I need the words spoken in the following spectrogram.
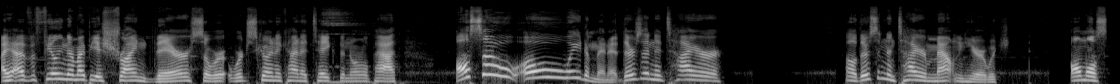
I have a feeling there might be a shrine there, so we're, we're just going to kind of take the normal path. Also, oh, wait a minute, there's an entire... Oh, there's an entire mountain here, which almost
